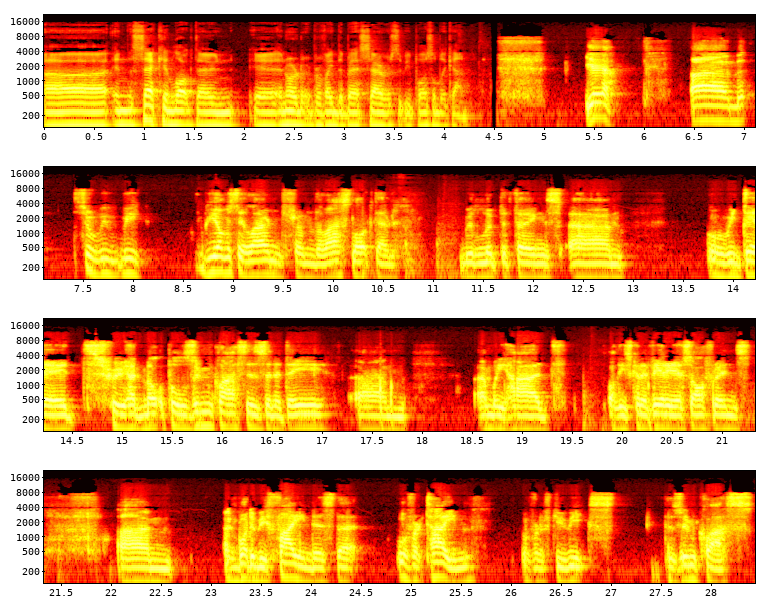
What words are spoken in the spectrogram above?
uh, in the second lockdown uh, in order to provide the best service that we possibly can. Yeah. Um, so we, we we obviously learned from the last lockdown. We looked at things. Um, we did. We had multiple Zoom classes in a day, um, and we had all these kind of various offerings. Um, and what did we find is that over time, over a few weeks, the Zoom class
